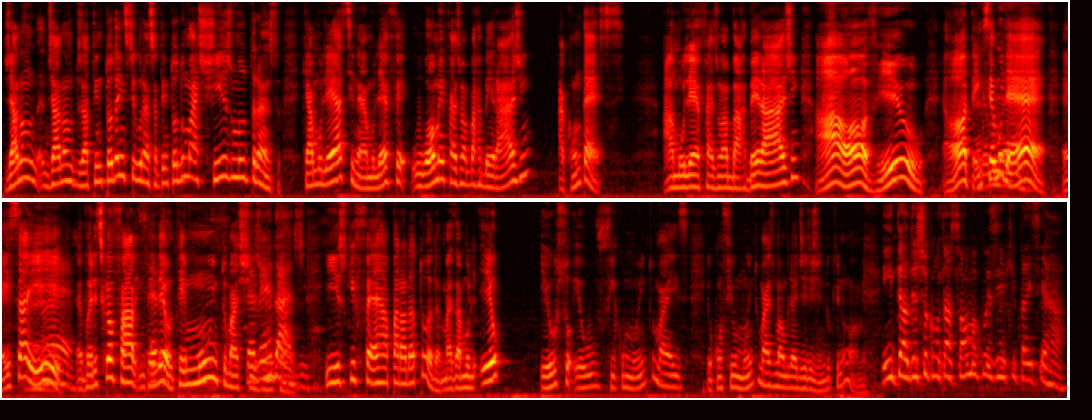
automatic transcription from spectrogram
Já não, já não, já tem toda a insegurança, tem todo o machismo no trânsito. Que a mulher, assim, né? A mulher, o homem faz uma barbeiragem, acontece. A mulher faz uma barbeiragem, ah, ó, viu? Ó, tem que Era ser mulher. mulher. É isso aí. É. É, por isso que eu falo, Isso entendeu? é- tem muito machismo. isso é verdade. E isso que ferra a parada toda. Mas a mulher. Eu. Eu sou, eu fico muito mais, eu confio muito mais numa mulher dirigindo do que no homem. Então, deixa eu contar só uma coisinha aqui pra encerrar.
